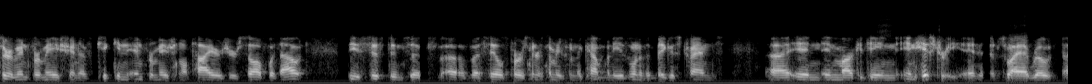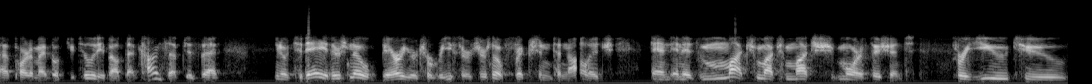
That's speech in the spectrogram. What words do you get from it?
serve information, of kicking informational tires yourself without the assistance of, of a salesperson or somebody from the company, is one of the biggest trends uh, in, in marketing in history. And that's why I wrote uh, part of my book, Utility, about that concept is that, you know, today there's no barrier to research, there's no friction to knowledge, and, and it's much, much, much more efficient for you to,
